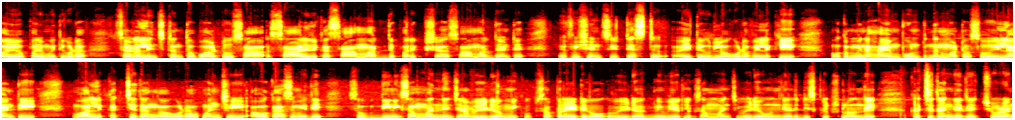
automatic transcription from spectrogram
వయో పరిమితి కూడా సడలించడంతో పాటు సా శారీరక సామర్థ్య పరీక్ష సామర్థ్య అంటే ఎఫిషియన్సీ టెస్ట్ అయితే వీళ్ళలో కూడా వీళ్ళకి ఒక మినహాయింపు ఉంటుందన్నమాట. సో ఇలాంటి వాళ్ళని ఖచ్చితంగా కూడా మంచి అవకాశం ఇది. సో దీనికి సంబంధించిన వీడియో మీకు సపరేట్గా ఒక వీడియో అగ్నివీరులకు సంబంధించి వీడియో ఉంది అది డిస్క్రిప్షన్లో ఉంది. ఖచ్చితంగా అయితే చూడండి.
